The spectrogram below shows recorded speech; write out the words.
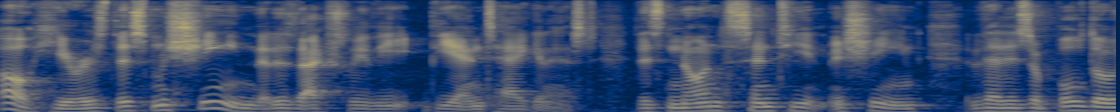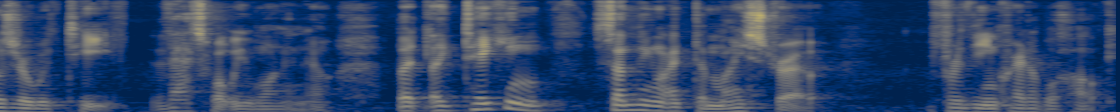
oh, here is this machine that is actually the, the antagonist. This non sentient machine that is a bulldozer with teeth. That's what we want to know. But like taking something like the Maestro for the Incredible Hulk,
